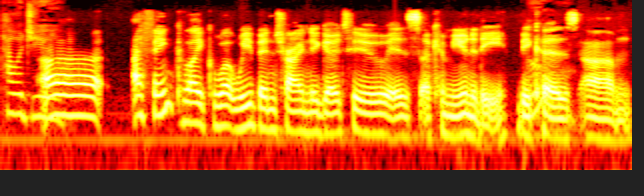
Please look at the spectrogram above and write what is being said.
how would you? Uh, I think like what we've been trying to go to is a community because, um,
